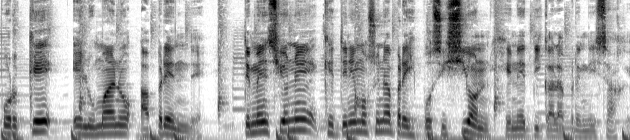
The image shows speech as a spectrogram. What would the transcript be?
por qué el humano aprende. Te mencioné que tenemos una predisposición genética al aprendizaje,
